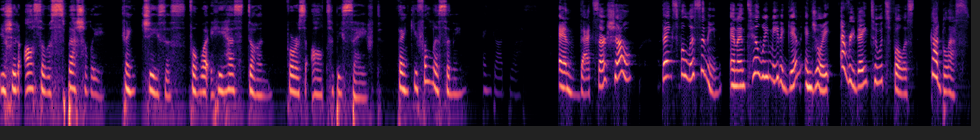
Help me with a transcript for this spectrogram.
you should also especially thank Jesus for what he has done for us all to be saved. Thank you for listening and God bless. And that's our show. Thanks for listening. And until we meet again, enjoy every day to its fullest. God bless.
